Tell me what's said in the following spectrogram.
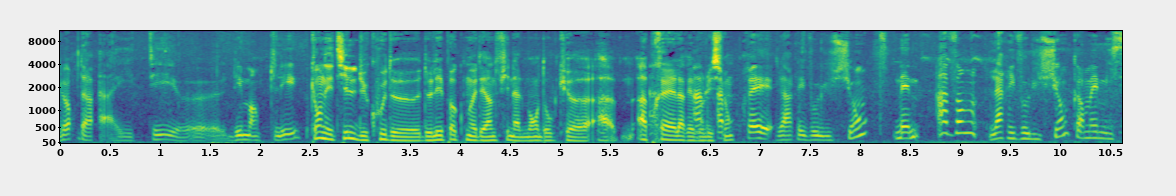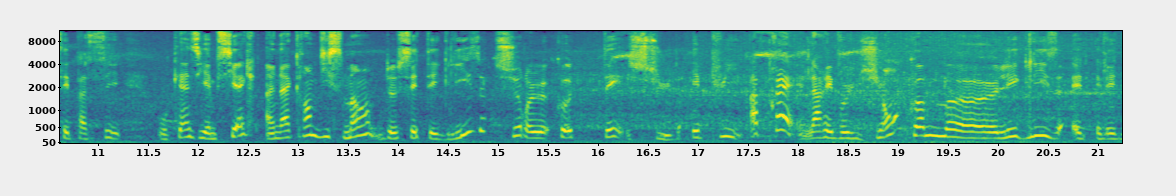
l'ordre a été euh, démantelé. Qu'en est-il du coup de, de l'époque moderne finalement, donc euh, après la Révolution? Après la Révolution, même avant la Révolution, quand même, il s'est passé au XVe siècle un agrandissement de cette église sur le côté sud. Et puis après la Révolution, comme euh, l'église elle, est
